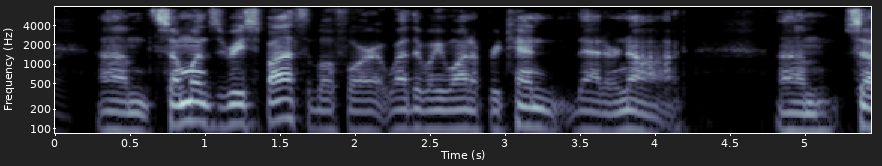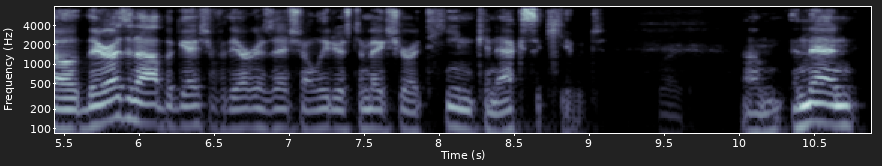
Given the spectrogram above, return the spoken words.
Right. Um, someone's responsible for it, whether we want to pretend that or not. Um, so there is an obligation for the organizational leaders to make sure a team can execute. Right. Um, and then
